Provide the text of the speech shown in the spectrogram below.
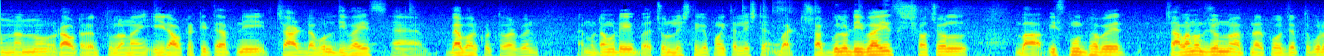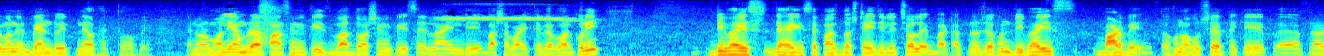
অন্যান্য রাউটারের তুলনায় এই রাউটারটিতে আপনি চার ডাবল ডিভাইস ব্যবহার করতে পারবেন। মোটামুটি চল্লিশ থেকে পঁয়তাল্লিশটা, বাট সবগুলো ডিভাইস সচল বা স্মুথভাবে চালানোর জন্য আপনার পর্যাপ্ত পরিমাণের ব্যান্ডউইথ নেওয়া থাকতে হবে। নর্মালি আমরা পাঁচ এমপিএস বা দশ এমপিএস এর লাইন দিয়ে বাসা বাড়িতে ব্যবহার করি। ডিভাইস দেখা গেছে পাঁচ দশটা ইজিলি চলে বাট আপনার যখন ডিভাইস বাড়বে, তখন অবশ্যই আপনাকে আপনার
